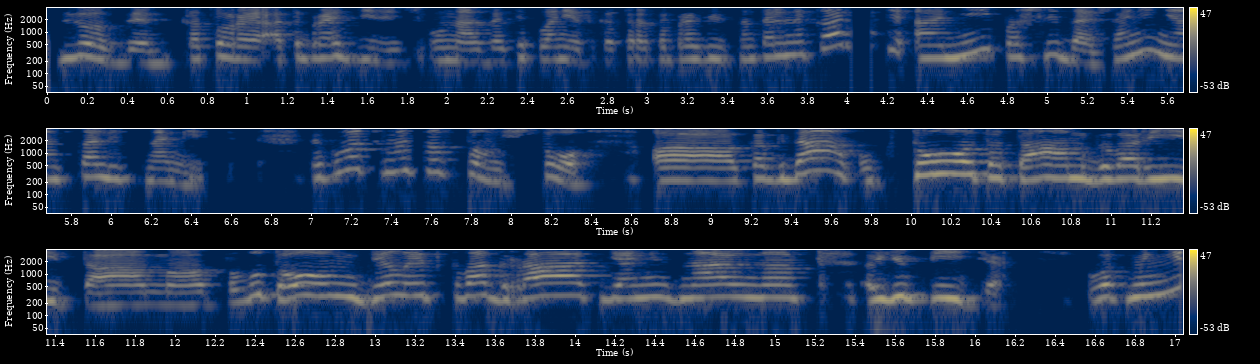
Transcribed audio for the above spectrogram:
звезды, которые отобразились у нас, да, те планеты, которые отобразились на натальной карте, они пошли дальше, они не остались на месте. Так вот, смысл в том, что а, когда кто-то там говорит, там, Плутон делает квадрат, я не знаю, на Юпитер, вот мне,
